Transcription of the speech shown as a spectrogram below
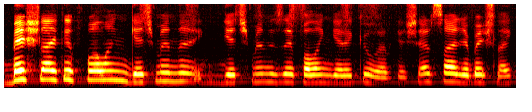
5 like falan geçmene, geçmenize falan gerek yok arkadaşlar. Sadece 5 like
